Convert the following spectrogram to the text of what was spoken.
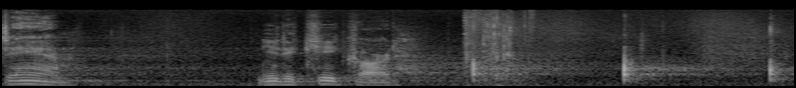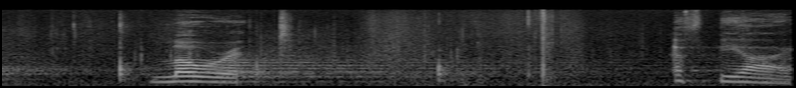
Damn. Need a key card. Lower it. FBI.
